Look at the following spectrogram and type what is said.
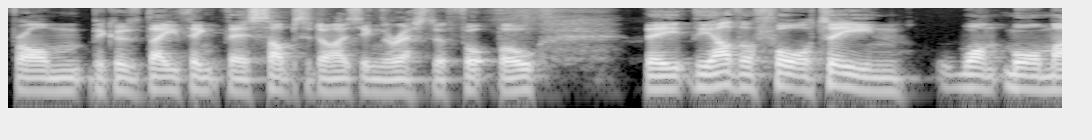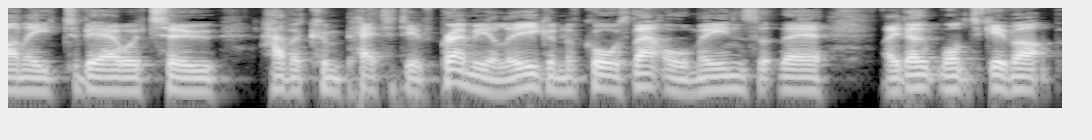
from because they think they're subsidising the rest of football. The the other fourteen want more money to be able to have a competitive Premier League, and of course that all means that they they don't want to give up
